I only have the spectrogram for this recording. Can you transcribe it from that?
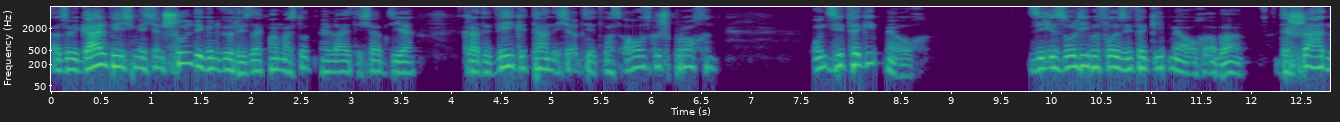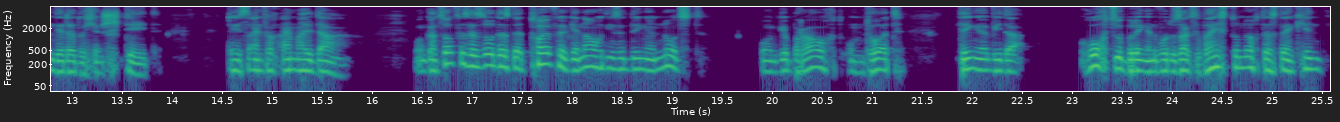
Also egal, wie ich mich entschuldigen würde, ich sage, Mama, es tut mir leid, ich habe dir gerade wehgetan, ich habe dir etwas ausgesprochen. Und sie vergibt mir auch. Sie ist so liebevoll, sie vergibt mir auch, aber der Schaden, der dadurch entsteht, der ist einfach einmal da. Und ganz oft ist es so, dass der Teufel genau diese Dinge nutzt und gebraucht, um dort Dinge wieder hochzubringen, wo du sagst, weißt du noch, dass dein Kind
